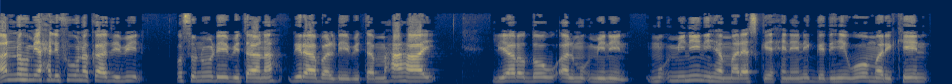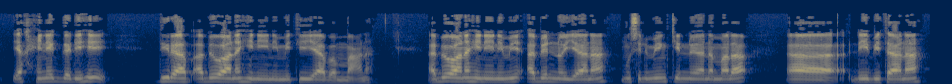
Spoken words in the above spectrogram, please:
أنهم يحلفون كاذبين. وسنو دي بتانا درابل دي بتا هاي ليرضوا المؤمنين. مؤمنين هم مرسك حنين قده. ومركين يخحنين قده. دراب أبي وأنا هنيني متي يا معنا. أبي وأنا هنيني مي أبي نيانا. مسلمين كنو يانا ملا. آه بتانا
